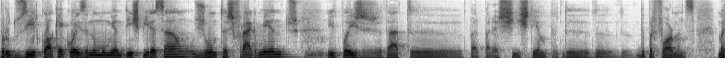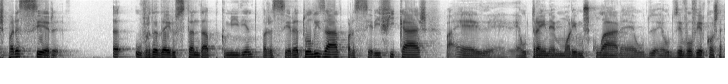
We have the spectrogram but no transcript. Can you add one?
Produzir qualquer coisa num momento de inspiração, juntas fragmentos e depois dá-te para, para X tempo de, de- de performance. Mas para ser o verdadeiro stand-up comedian, para ser atualizado, para ser eficaz, é, é, é o treino, é a memória muscular, é o, é o desenvolver constante.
